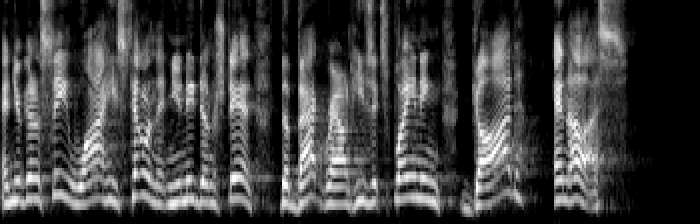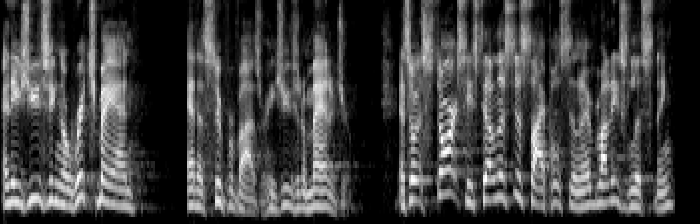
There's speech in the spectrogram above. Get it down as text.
And you're going to see why he's telling that. And you need to understand the background. He's explaining God and us, and he's using a rich man and a supervisor. He's using a manager. And so it starts, he's telling his disciples, and everybody's listening.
